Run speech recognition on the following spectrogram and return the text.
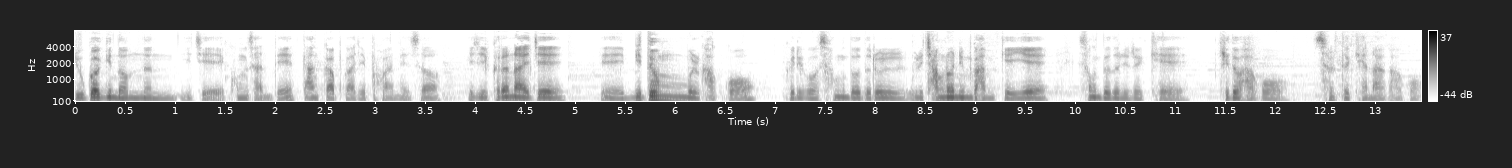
6억이 넘는 이제 공사인데 땅값까지 포함해서 이제 그러나 이제 예, 믿음을 갖고 그리고 성도들을 우리 장로님과 함께에 성도들 이렇게 기도하고 설득해 나가고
